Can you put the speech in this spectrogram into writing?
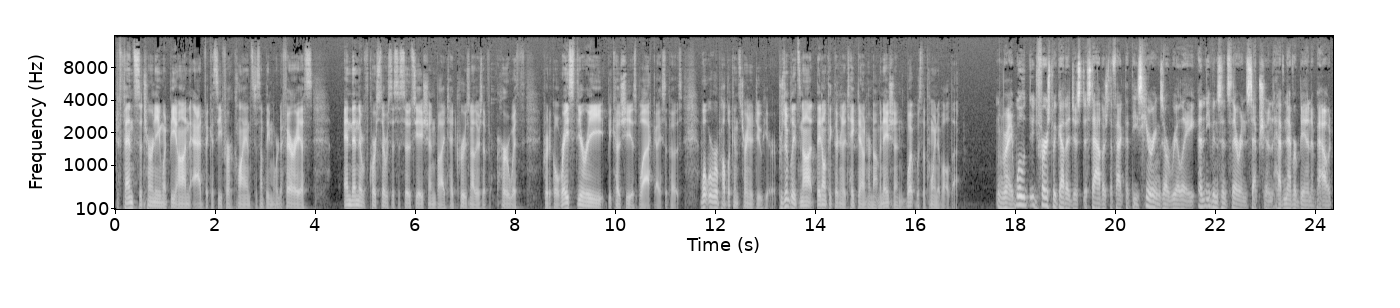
defense attorney, went beyond advocacy for her clients to something more nefarious. And then, there, of course, there was this association by Ted Cruz and others of her with critical race theory because she is black, I suppose. What were Republicans trying to do here? Presumably, it's not. They don't think they're going to take down her nomination. What was the point of all that? Right. Well, first we've got to just establish the fact that these hearings are really, and even since their inception, have never been about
